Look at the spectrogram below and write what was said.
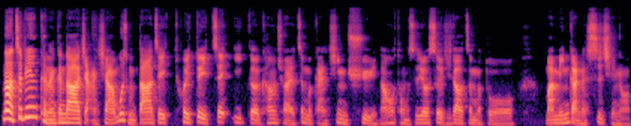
那这边可能跟大家讲一下，为什么大家这会对这一个 contract 这么感兴趣，然后同时又涉及到这么多蛮敏感的事情哦。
